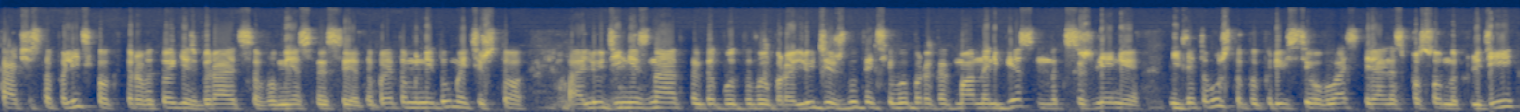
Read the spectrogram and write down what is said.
качество политиков, которые в итоге избираются в местные советы. Поэтому не думайте, что а, люди не знают, когда будут выборы. Люди ждут эти выборы как манна небесная, но, к сожалению, не для того, чтобы привести во власть реально способных людей,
